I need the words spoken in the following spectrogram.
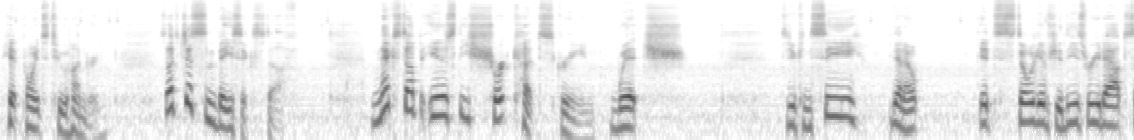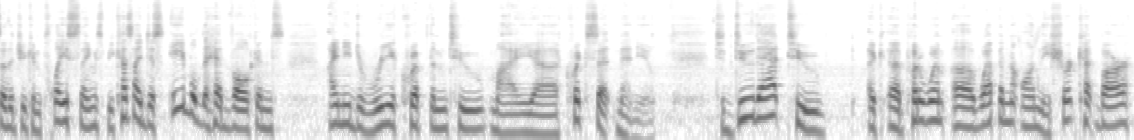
Hit points 200. So that's just some basic stuff. Next up is the shortcut screen, which, as you can see, you know, it still gives you these readouts so that you can place things. Because I disabled the head Vulcans, I need to re-equip them to my uh, quick set menu. To do that, to uh, uh put a, a weapon on the shortcut bar,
